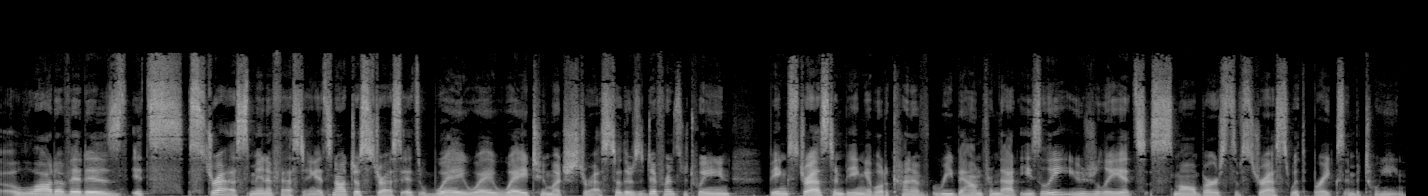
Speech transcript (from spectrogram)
a lot of it is it's stress manifesting it's not just stress it's way way way too much stress so there's a difference between being stressed and being able to kind of rebound from that easily. Usually it's small bursts of stress with breaks in between.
